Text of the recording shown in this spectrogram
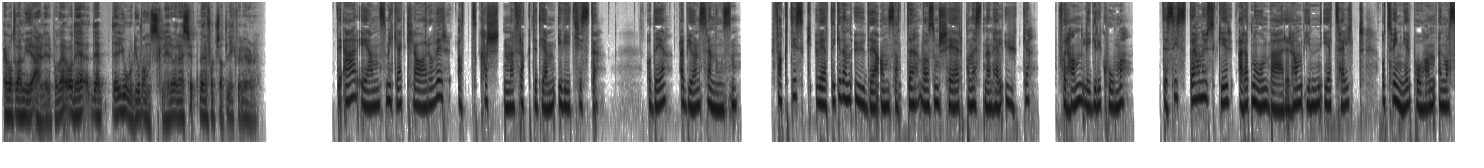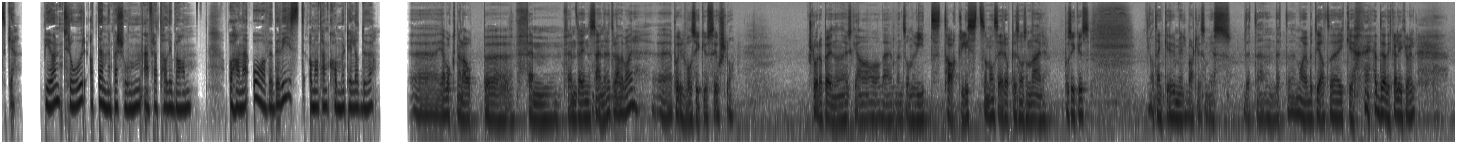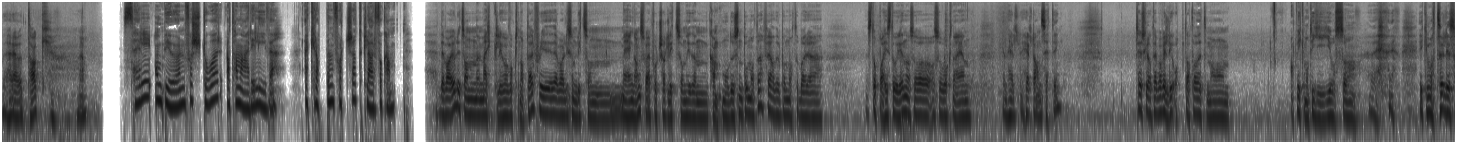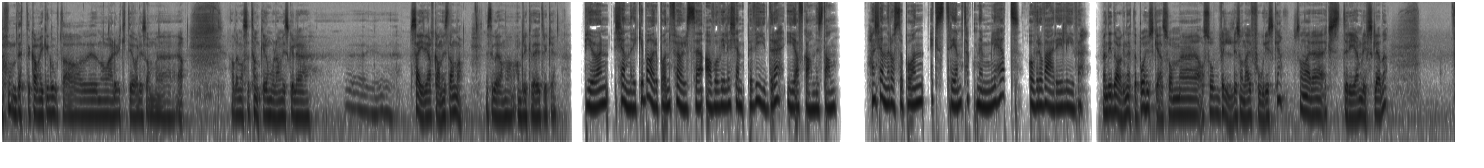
jeg måtte være mye ærligere på det, og det, det, det gjorde det jo vanskeligere å reise ut, men jeg fortsatte likevel å gjøre det. Det er en som ikke er klar over at Karsten er fraktet hjem i hvit kiste, og det er Bjørn Svennungsen. Faktisk vet ikke den UD-ansatte hva som skjer på nesten en hel uke, for han ligger i koma. Det siste han husker, er at noen bærer ham inn i et telt og tvinger på han en maske. Bjørn tror at denne personen er fra Taliban, og han er overbevist om at han kommer til å dø. Jeg våkner da opp fem, fem døgn seinere, tror jeg det var, på Ullevål sykehus i Oslo. Slår opp øynene, husker jeg, og det er en sånn hvit taklist som man ser oppi, sånn som det er på sykehus. Og tenker umiddelbart liksom jøss, dette, dette, må jo bety at jeg ikke Jeg døde ikke allikevel. Det her er jo et tak. Ja. Selv om Bjørn forstår at han er i live, er kroppen fortsatt klar for kamp. Det var jo litt sånn merkelig å våkne opp der, fordi det var liksom litt sånn Med en gang så var jeg fortsatt litt sånn i den kampmodusen, på en måte. For jeg hadde jo på en måte bare stoppa historien, og så, og så våkna jeg i en, en helt, helt, annen setting. Så jeg husker at jeg var veldig opptatt av dette med å at vi ikke måtte gi oss og ikke måtte liksom Dette kan vi ikke godta, og nå er det viktig å liksom Ja. Hadde masse tanker om hvordan vi skulle seire i Afghanistan, da. Hvis det går an å bruke det uttrykket. Bjørn kjenner ikke bare på en følelse av å ville kjempe videre i Afghanistan. Han kjenner også på en ekstrem takknemlighet over å være i live. Men de dagene etterpå husker jeg som eh, også veldig sånn euforiske. Sånn der ekstrem livsglede.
